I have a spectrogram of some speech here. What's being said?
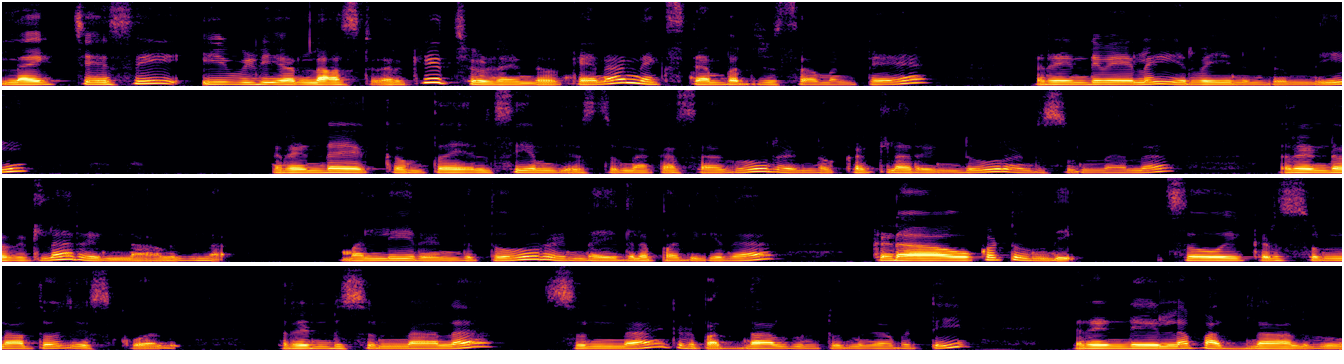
లైక్ చేసి ఈ వీడియో లాస్ట్ వరకు చూడండి ఓకేనా? నెక్స్ట్ నెంబర్ చూసామంటే రెండు వేల ఇరవై ఎనిమిది ఉంది. రెండో ఎక్కంతో ఎల్సిఎం చేస్తున్న కసాగు రెండు ఒకట్ల రెండు రెండు సున్నాల రెండు ఒకట్ల రెండు నాలుగుల మళ్ళీ రెండుతో రెండు ఐదుల పది కదా ఇక్కడ ఒకటి ఉంది సో ఇక్కడ సున్నాతో చేసుకోవాలి. రెండు సున్నాల సున్నా ఇక్కడ పద్నాలుగు ఉంటుంది కాబట్టి రెండేళ్ళ పద్నాలుగు.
